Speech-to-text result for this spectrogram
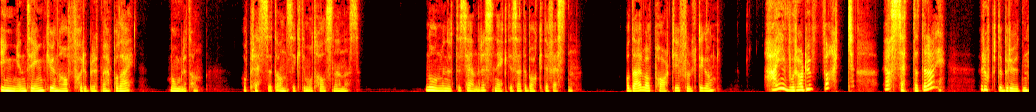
ingenting kunne ha forberedt meg på deg, mumlet han og presset ansiktet mot halsen hennes. Noen minutter senere snek de seg tilbake til festen, og der var partyet fullt i gang. Hei, hvor har du vært? Jeg har sett etter deg, ropte bruden,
